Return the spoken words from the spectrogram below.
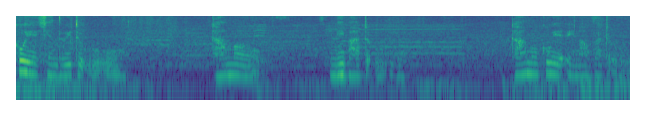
ကိုယ့်ရဲ့ရှင်သွေးတူဦးဒါမှမဟုတ်မိဘတူဦးဒါမှမဟုတ်ကိုယ့်ရဲ့အိမ်တော်ဘက်တူဦး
